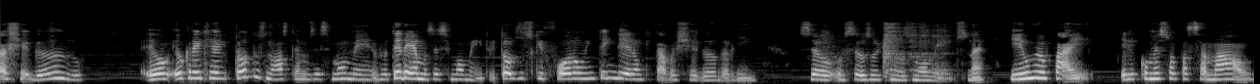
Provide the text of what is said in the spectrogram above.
está chegando. Eu, eu creio que todos nós temos esse momento, teremos esse momento. E todos os que foram entenderam que estava chegando ali seu, os seus últimos momentos, né? E o meu pai, ele começou a passar mal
